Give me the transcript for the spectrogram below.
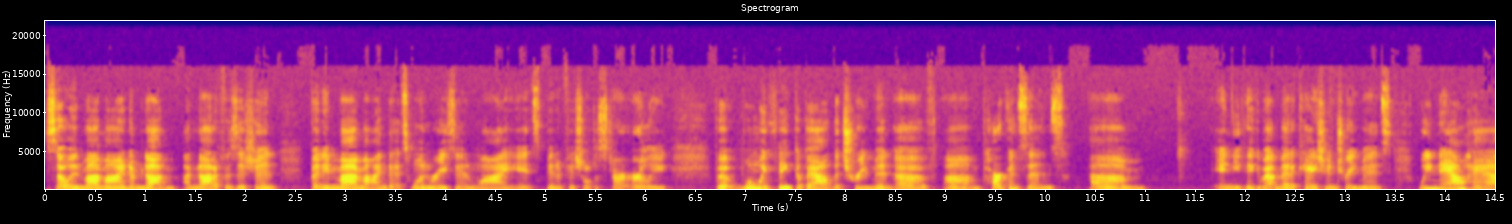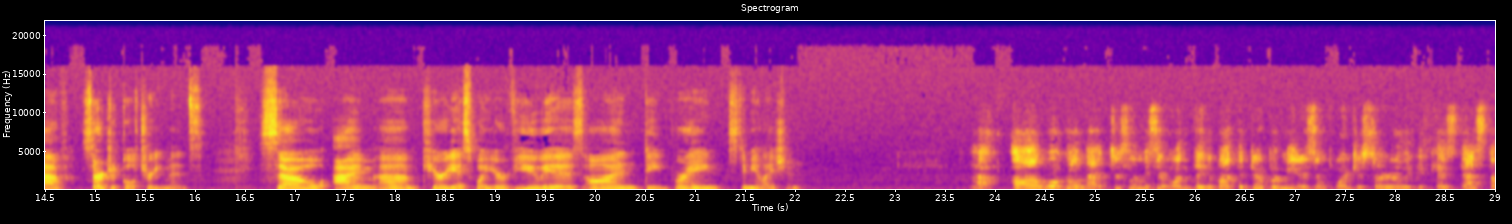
So in my mind, I'm not I'm not a physician, but in my mind that's one reason why it's beneficial to start early. But when we think about the treatment of um, Parkinson's, um, and you think about medication treatments, we now have surgical treatments. So I'm um, curious what your view is on deep brain stimulation. Yeah. Uh, well, going back, just let me say one thing about the dopamine is important to start early because that's the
